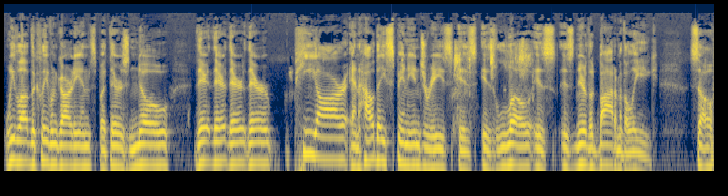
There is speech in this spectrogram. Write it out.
we love the Cleveland Guardians, but there's no their their their their PR and how they spin injuries is is low is is near the bottom of the league. So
